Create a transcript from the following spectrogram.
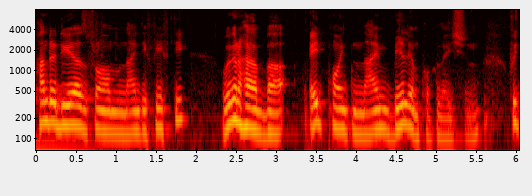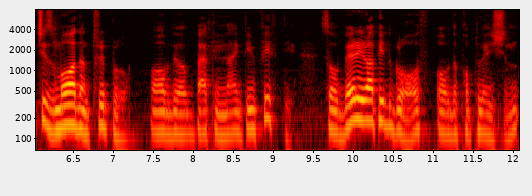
Hundred years from 1950, we're going to have uh, 8.9 billion population, which is more than triple of the back in 1950. So very rapid growth of the population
